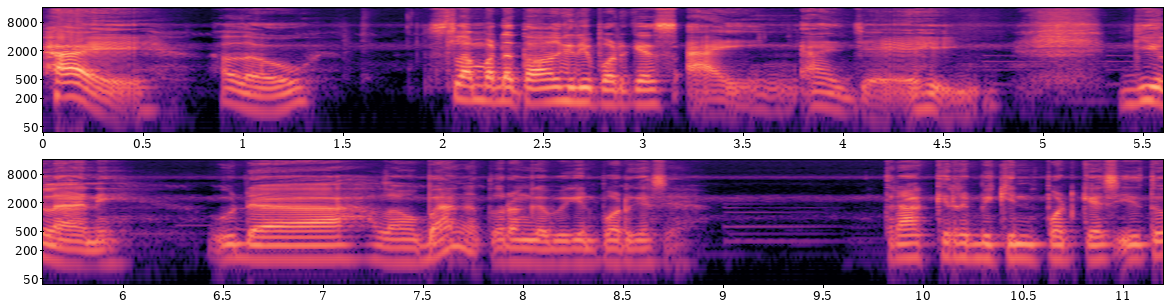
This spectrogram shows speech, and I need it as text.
Hai, halo. Selamat datang lagi di podcast Aing Anjing. Gila nih, udah lama banget orang gak bikin podcast ya. Terakhir bikin podcast itu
